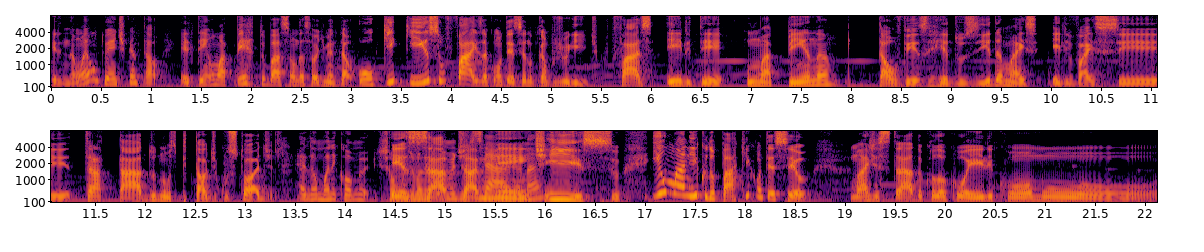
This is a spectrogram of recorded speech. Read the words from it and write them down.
Ele não é um doente mental. Ele tem uma perturbação da saúde mental. O que que isso faz acontecer no campo jurídico? Faz ele ter uma pena talvez reduzida, mas ele vai ser tratado no hospital de custódia. É no manicômio, chama de manicômio né? Exatamente, isso. E o manico do parque, o que aconteceu? O magistrado colocou ele como.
